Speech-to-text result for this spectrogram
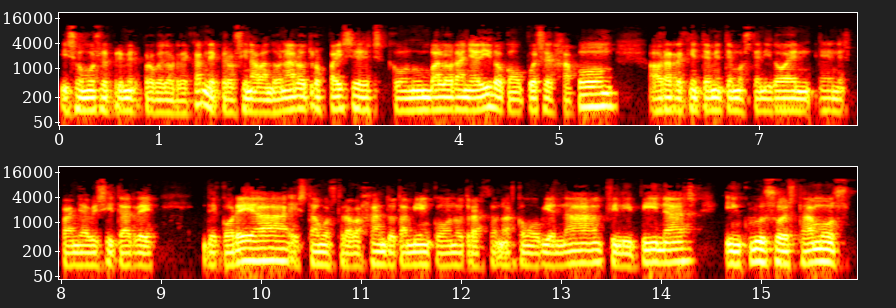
y somos el primer proveedor de carne, pero sin abandonar otros países con un valor añadido como puede ser Japón. Ahora recientemente hemos tenido en, en España visitas de, de Corea, estamos trabajando también con otras zonas como Vietnam, Filipinas, incluso estamos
